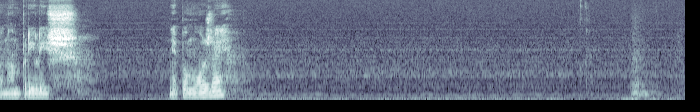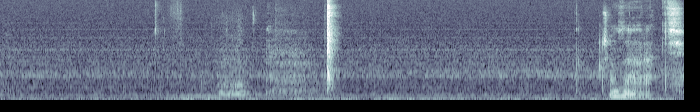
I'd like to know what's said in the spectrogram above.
To nám príliš nepomôže. Čo zahrať.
